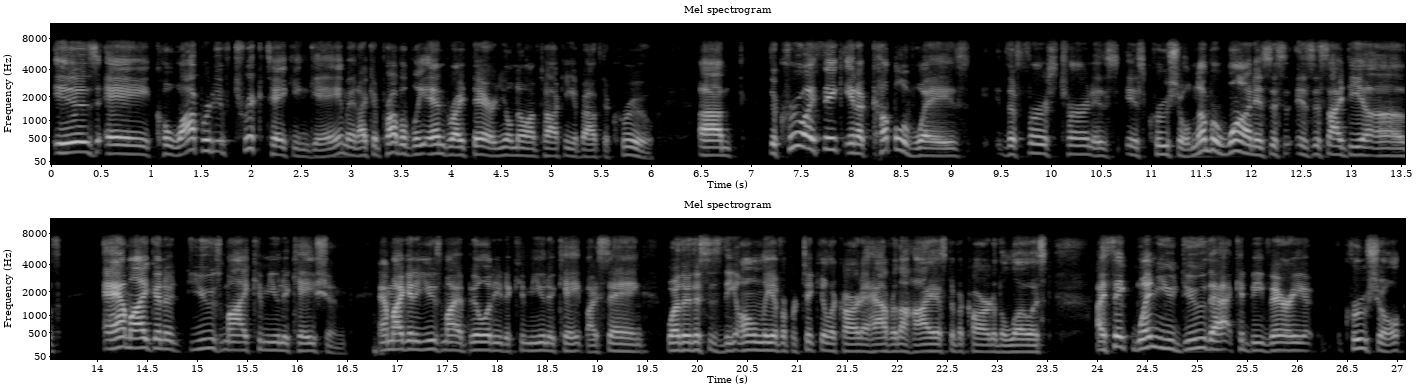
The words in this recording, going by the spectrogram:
is a cooperative trick taking game, and I could probably end right there, and you'll know I'm talking about the crew. Um, the crew, I think, in a couple of ways, the first turn is is crucial. Number one is this is this idea of, am I going to use my communication? Am I going to use my ability to communicate by saying whether this is the only of a particular card I have, or the highest of a card, or the lowest? I think when you do that could be very crucial.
